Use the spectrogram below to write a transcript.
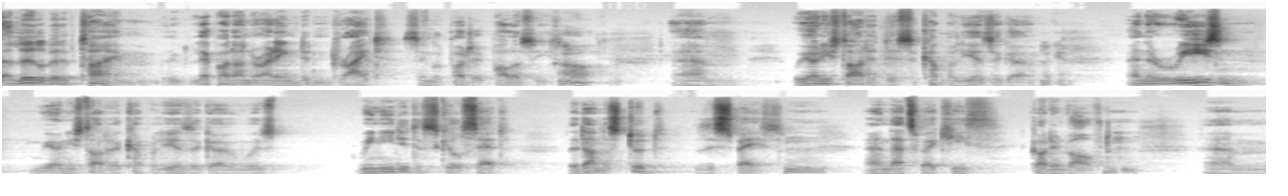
a little bit of time, Leppard Underwriting didn't write single project policies. Oh. Um, we only started this a couple of years ago. Okay. And the reason we only started a couple of years ago was we needed a skill set that understood this space. Mm. And that's where Keith got involved. Mm-hmm. Um,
